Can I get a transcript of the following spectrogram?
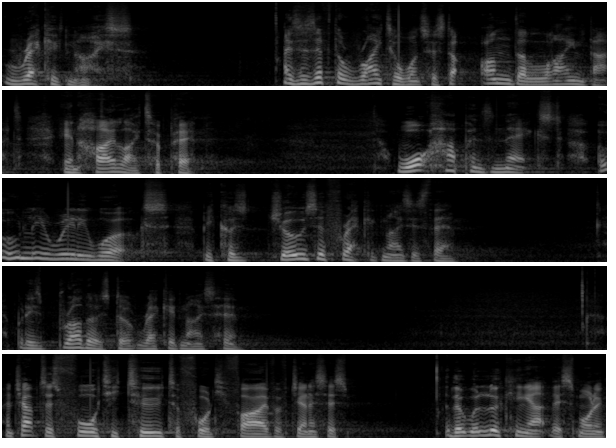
recognize. It's as if the writer wants us to underline that in highlighter pen. What happens next only really works because Joseph recognizes them, but his brothers don't recognize him. And chapters 42 to 45 of Genesis that we're looking at this morning,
